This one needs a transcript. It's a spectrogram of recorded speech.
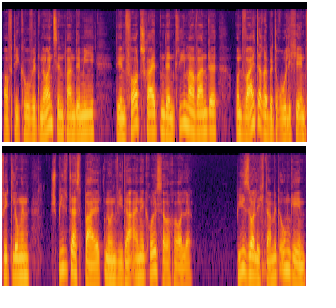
auf die Covid-19-Pandemie, den fortschreitenden Klimawandel und weitere bedrohliche Entwicklungen spielt das bald nun wieder eine größere Rolle. Wie soll ich damit umgehen?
